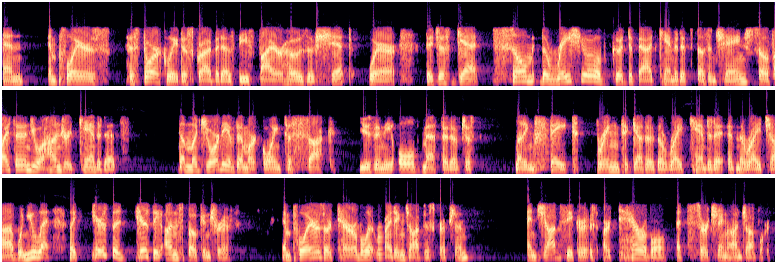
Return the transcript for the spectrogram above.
And employers historically describe it as the fire hose of shit, where they just get so the ratio of good to bad candidates doesn't change. So if I send you 100 candidates, the majority of them are going to suck using the old method of just letting fate bring together the right candidate and the right job. When you let, like, here's the, here's the unspoken truth. Employers are terrible at writing job descriptions and job seekers are terrible at searching on job boards.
